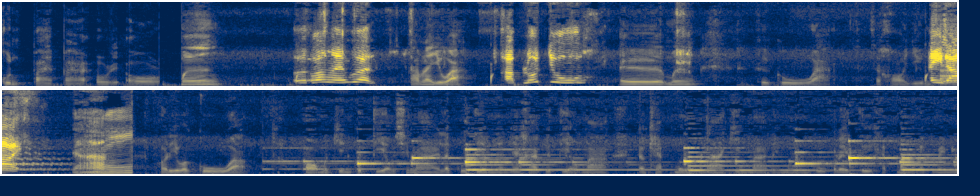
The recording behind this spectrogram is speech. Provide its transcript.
คุณปลายปลายโอริโอมึงเออว่าไงเพื่อนทำอะไรอยู่อะ ขับรถอยู่ เออมึง คือกูอะ จะขอยืมไม่ได้ ยัง พอดีว่ากูอะ ออกมากินก๋วยเตี๋ยวใช่ไหมแล้วกูเตรียมเงินแค่ค่าก๋วยเตี๋ยวมา แล้วแคบหมูมันน่ากินมากเลยมึง กูก็เลยซื้อแคบหมูแล้วก็ไม่มี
